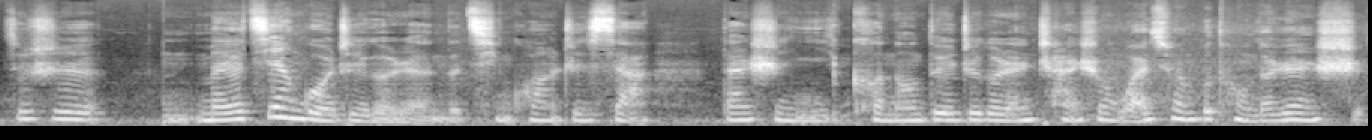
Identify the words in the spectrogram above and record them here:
就是没有见过这个人的情况之下，但是你可能对这个人产生完全不同的认识，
